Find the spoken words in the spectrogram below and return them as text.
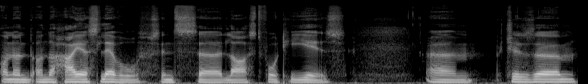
on on, on the highest level since uh, last 40 years, um, which is um,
